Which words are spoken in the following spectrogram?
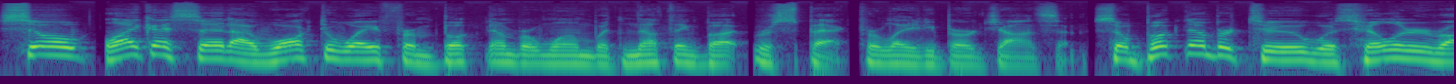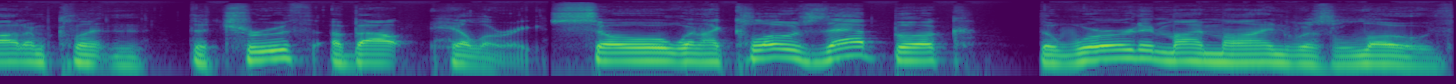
so like I said, I walked away from book number one with nothing but respect for Lady Bird Johnson. So book number two was Hillary Rodham Clinton, The Truth About Hillary. So when I closed that book, the word in my mind was loathe.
